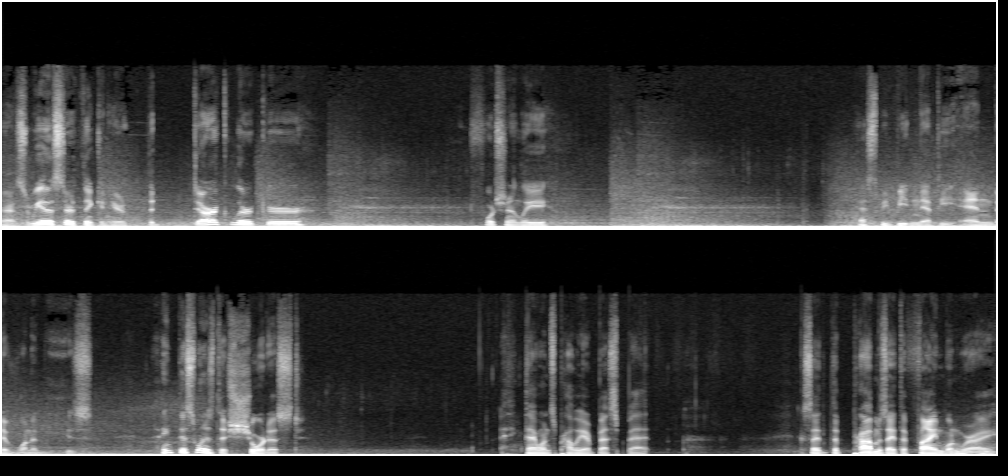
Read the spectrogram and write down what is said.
Alright, so we gotta start thinking here. The Dark Lurker, fortunately, has to be beaten at the end of one of these. I think this one is the shortest. I think that one's probably our best bet. Because the problem is I have to find one where I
